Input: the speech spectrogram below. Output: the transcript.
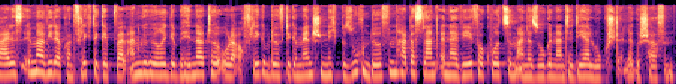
weil es immer wieder Konflikte gibt, weil Angehörige, Behinderte oder auch pflegebedürftige Menschen nicht besuchen dürfen, hat das Land NRW vor kurzem eine sogenannte Dialogstelle geschaffen.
